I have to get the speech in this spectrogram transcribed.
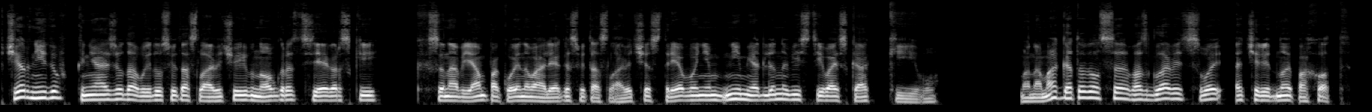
в Чернигов князю Давыду Святославичу и в Новгород Северский к сыновьям покойного Олега Святославича с требованием немедленно вести войска к Киеву. Мономах готовился возглавить свой очередной поход.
